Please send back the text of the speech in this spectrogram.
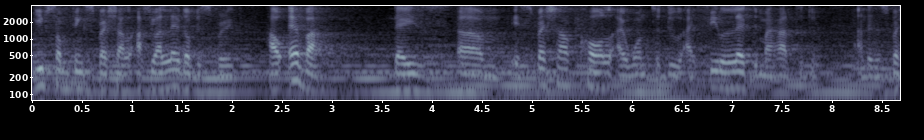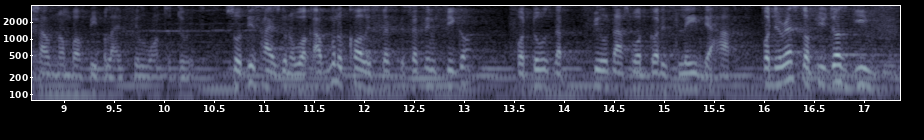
Give something special as you are led of the Spirit. However, there is um, a special call I want to do. I feel led in my heart to do. And there's a special number of people I feel want to do it. So this is how it's going to work. I'm going to call a, a certain figure for those that feel that's what God is laying their heart. For the rest of you, just give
